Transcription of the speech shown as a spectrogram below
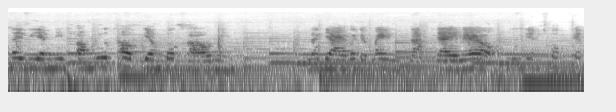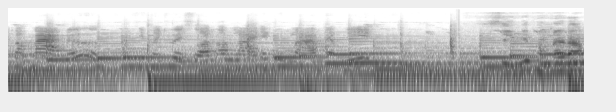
ได้เรียนมีความรู้เท่าเทียมพวกเขานี่แล้วยายก็จะไม่หนักใจแล้วโรงเรียนโชคเพชรมากๆเด้อที่มาช่วยสอนออนไลน์ให้ลูกหลานแบบนี้ สิ่งที่ผมได้รับ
